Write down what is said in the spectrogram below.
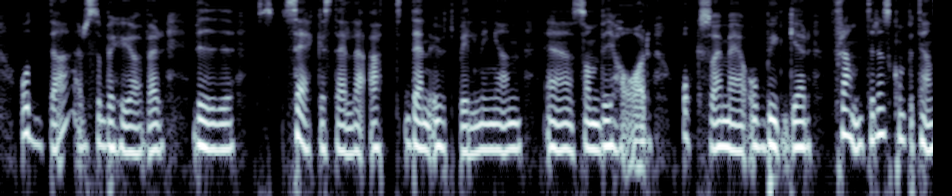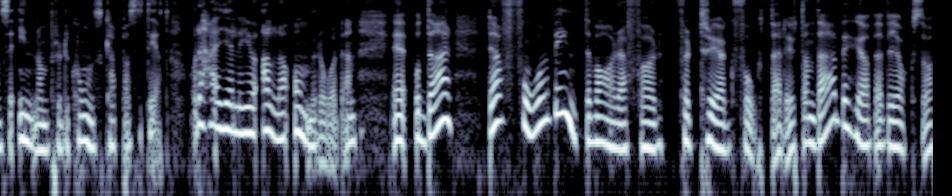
Och där så behöver vi säkerställa att den utbildningen eh, som vi har också är med och bygger framtidens kompetenser inom produktionskapacitet. Och det här gäller ju alla områden. Eh, och där, där får vi inte vara för, för trögfotade utan där behöver vi också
